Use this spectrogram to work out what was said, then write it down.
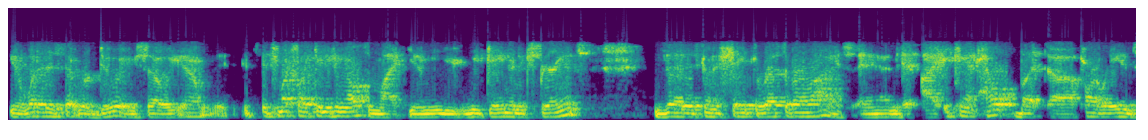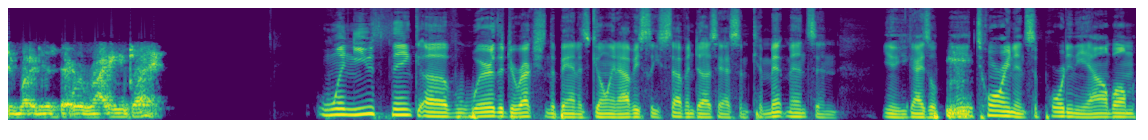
you know, what it is that we're doing. So, you know, it's, it's much like anything else in life. You know, I you, we gain an experience that is going to shape the rest of our lives. And it, I, it can't help but uh, parlay into what it is that we're writing and playing. When you think of where the direction the band is going, obviously Sevendust has some commitments, and you know you guys will be mm-hmm. touring and supporting the album.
